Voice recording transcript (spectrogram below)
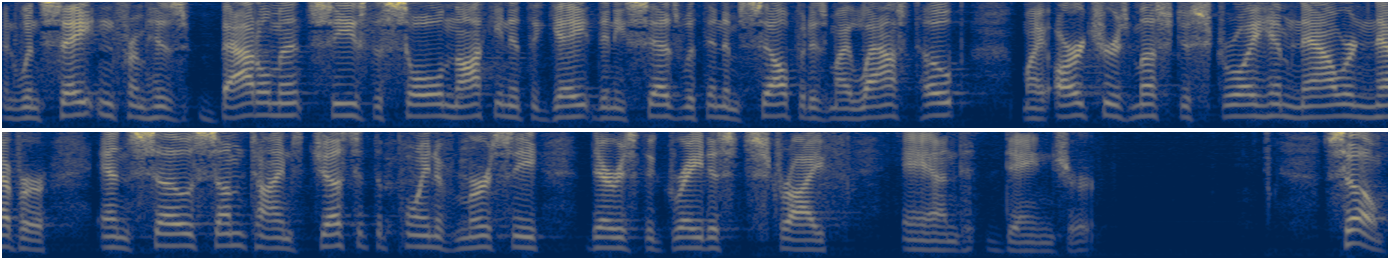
And when Satan from his battlement sees the soul knocking at the gate, then he says within himself, It is my last hope. My archers must destroy him now or never. And so sometimes, just at the point of mercy, there is the greatest strife and danger. So,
